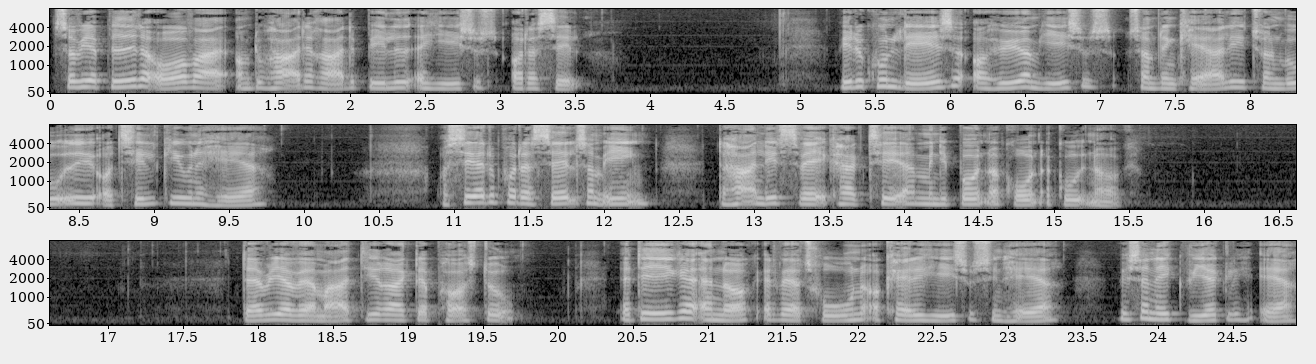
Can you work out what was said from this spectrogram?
så vil jeg bede dig overveje, om du har det rette billede af Jesus og dig selv. Vil du kun læse og høre om Jesus som den kærlige, tålmodige og tilgivende Herre? Og ser du på dig selv som en, der har en lidt svag karakter, men i bund og grund er god nok? Der vil jeg være meget direkte at påstå, at det ikke er nok at være troende og kalde Jesus sin Herre, hvis han ikke virkelig er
